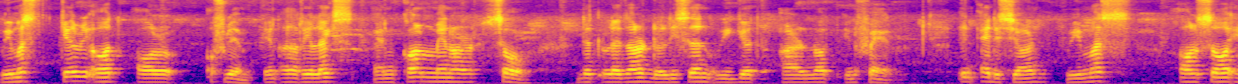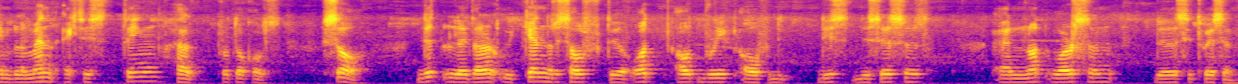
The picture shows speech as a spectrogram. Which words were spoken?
we must carry out all of them in a relaxed and calm manner so that later the lessons we get are not in vain. In addition, we must also implement existing health protocols so that later we can resolve the outbreak of these diseases and not worsen the situation.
